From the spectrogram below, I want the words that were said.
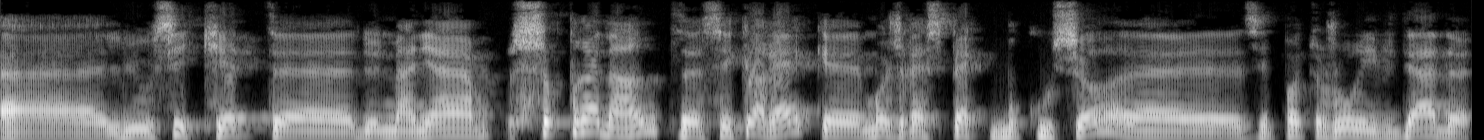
euh, lui aussi quitte euh, d'une manière surprenante. C'est correct. Euh, moi, je respecte beaucoup ça. c'est pas toujours évident de,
